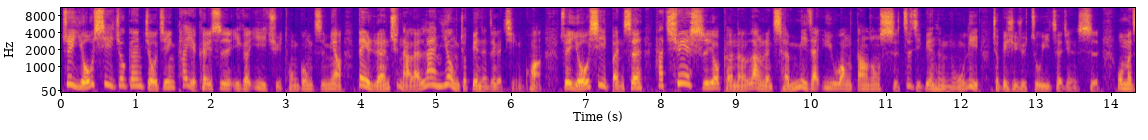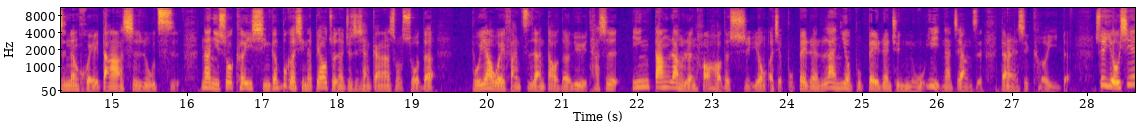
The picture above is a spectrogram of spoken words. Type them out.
所以游戏就跟酒精，它也可以是一个异曲同工之妙，被人去拿来滥用，就变成这个情况。所以游戏本身，它确实有可能让人沉迷在欲望当中，使自己变成奴隶，就必须去注意这件事。我们只能回答是如此。那你说可以行跟不可行的标准呢？就是像刚刚所说的。不要违反自然道德律，它是应当让人好好的使用，而且不被人滥用，不被人去奴役。那这样子当然是可以的。所以有些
